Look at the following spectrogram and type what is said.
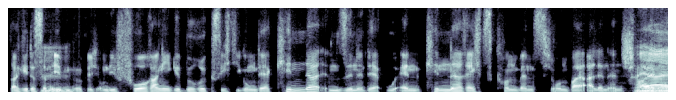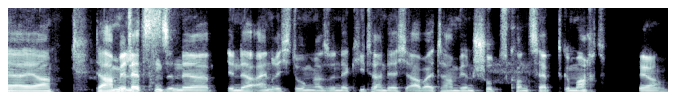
Da geht es dann mhm. eben wirklich um die vorrangige Berücksichtigung der Kinder im Sinne der UN-Kinderrechtskonvention bei allen Entscheidungen. Ja, ja, ja. Da haben Und wir letztens in der, in der Einrichtung, also in der Kita, in der ich arbeite, haben wir ein Schutzkonzept gemacht. Ja.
